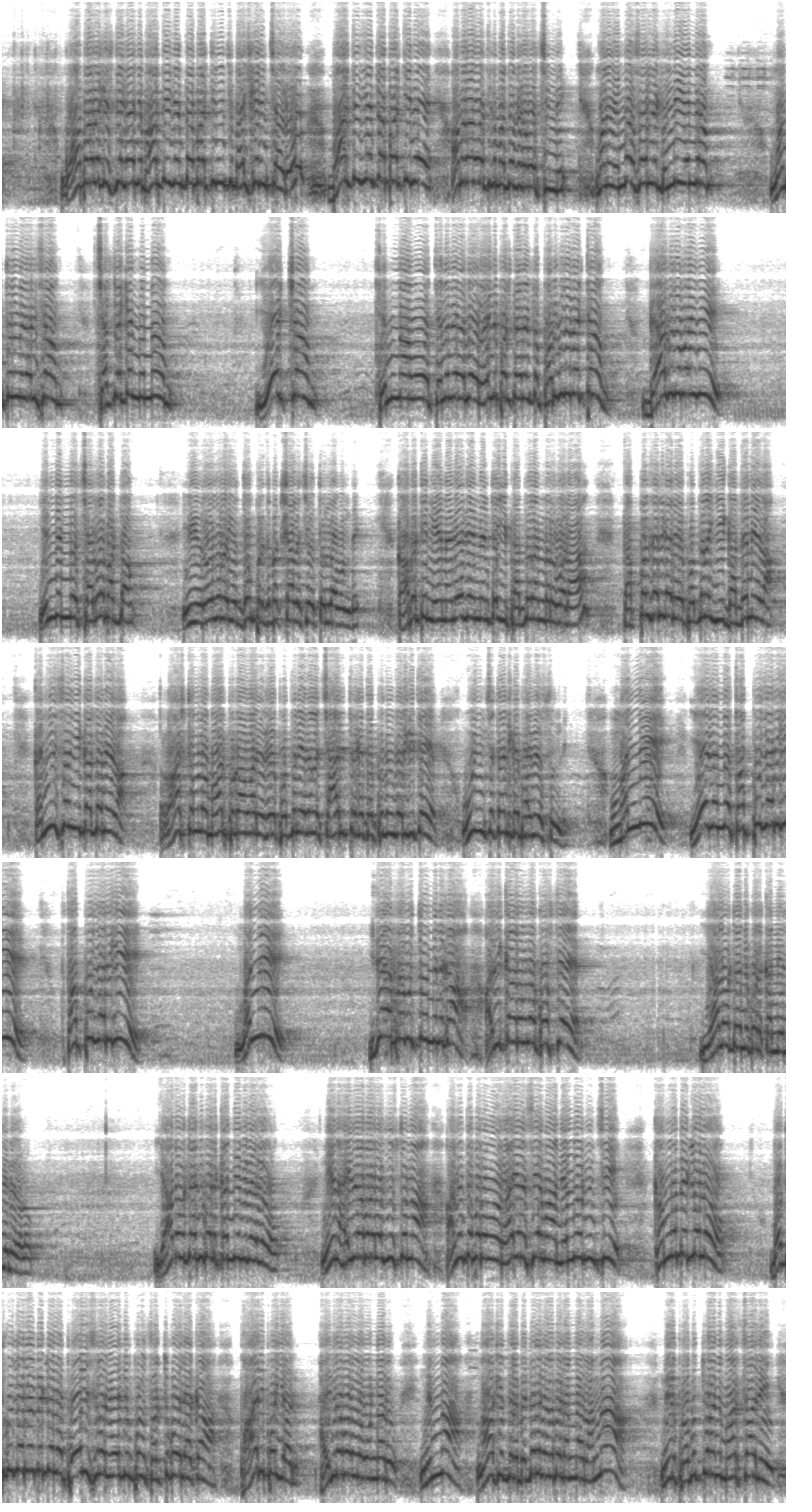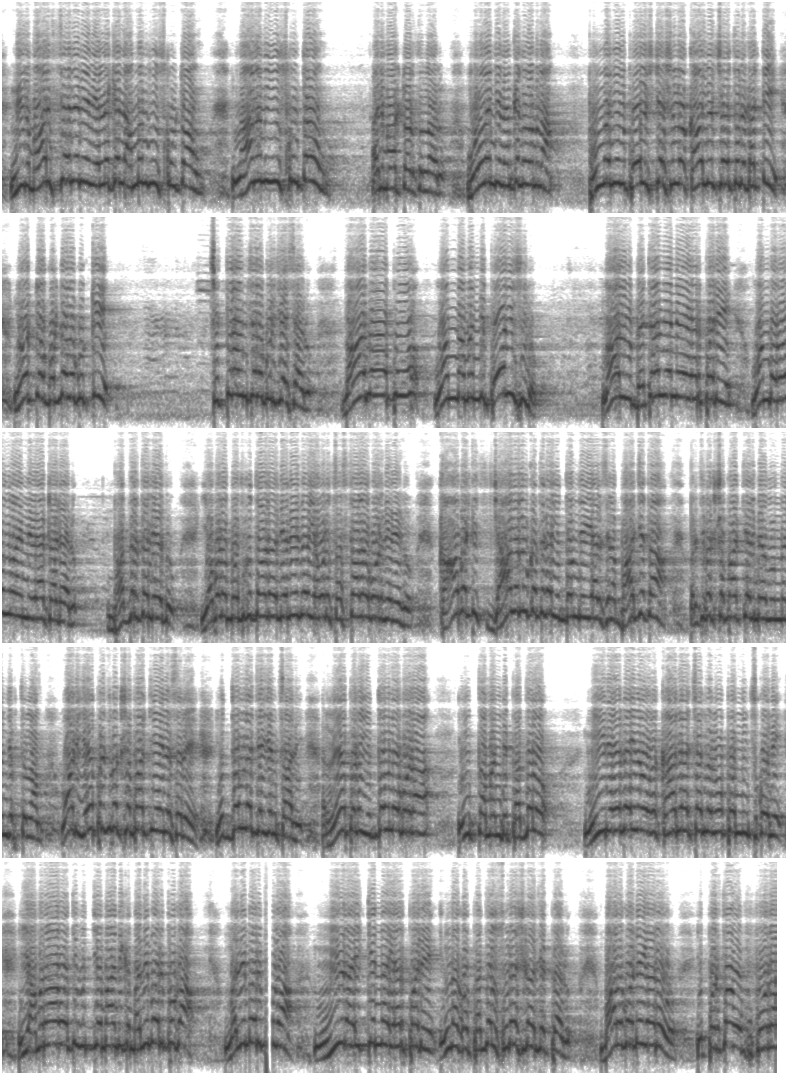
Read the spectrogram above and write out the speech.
గోపాలకృష్ణ గారిని భారతీయ జనతా పార్టీ నుంచి బహిష్కరించారు. భారతీయ జనతా పార్టీనే అమరావతికి మద్దతుగా వచ్చింది. మనం ఎన్నోసార్లు ఢిల్లీ వెళ్ళాం మంత్రులను కలిశాం చెట్ల కింద ఉన్నాం ఏడ్చాం తిన్నామో తినలేదో రైలు పట్టాలంటే పరుగులు పెట్టాం బ్యాగులు పోయి ఎన్నెన్నో చెరలు పడ్డాం ఈ రోజులో యుద్ధం ప్రతిపక్షాల చేతుల్లో ఉంది. కాబట్టి నేను అనేది ఏంటంటే ఈ పెద్దలందరూ కూడా తప్పనిసరిగా రేపొద్దున ఈ గడ్డ మీద కనీసం ఈ గడ్డ మీద రాష్ట్రంలో మార్పు కావాలి రేపొద్దున ఏదైనా చారిత్రక తప్పిదం జరిగితే ఊహించటానికి భయమేస్తుంది. మళ్ళీ ఏదన్నా తప్పు జరిగి తప్పు జరిగి మళ్ళీ ఇదే ప్రభుత్వం కనుక అధికారంలోకి వస్తే ఏడవటాన్ని కూడా కన్నీళ్ళు మిగలవు. ఏడవటాన్ని కూడా కన్నీళ్ళు మిగలవు. నేను హైదరాబాద్లో చూస్తున్నా అనంతపురం రాయలసీమ నెల్లూరు నుంచి కమ్మబిడ్లలో బతుకుదొర బిడ్డలో పోలీసుల వేధింపులు తట్టుకోలేక పారిపోయారు. హైదరాబాద్లో ఉన్నారు. నిన్న నాకిద్దరు బిడ్డలు కనబడి అన్నారు అన్నా మీరు ప్రభుత్వాన్ని మార్చాలి. మీరు మారిస్తేనే నేను ఇళ్ళకెళ్ళి అమ్మని చూసుకుంటాం నాన్నని చూసుకుంటాం అని మాట్లాడుతున్నారు. ముల్లంగి వెంకటరమణ పుంగనూరు పోలీస్ స్టేషన్లో కాళ్ళు చేతులు కట్టి నోట్లో గుడ్డలు కుట్టి చిత్రహింసలు గురి చేశారు. దాదాపు వంద మంది పోలీసులు నాలుగు బెటాలియన్లు ఏర్పడి వంద రోజులు ఆయన్ని వేటాడారు. భద్రత లేదు. ఎవడు బతుకుతాడో తెలియదు ఎవడు చస్తాడో కూడా తెలియదు కాబట్టి జాగరూకతగా యుద్ధం చేయాల్సిన బాధ్యత ప్రతిపక్ష పార్టీల మీద ఉందని చెప్తున్నాం. వాడు ఏ ప్రతిపక్ష పార్టీ అయినా సరే యుద్ధంలో జయించాలి. రేపటి యుద్ధంలో కూడా ఇంతమంది పెద్దలు మీరేదైనా ఒక కార్యాచరణ రూపొందించుకొని ఈ అమరావతి ఉద్యమానికి మలిమరుపుగా మీరు ఐక్యంగా ఏర్పడి ఇందాక పెద్దలు సురేష్ గారు చెప్పారు. బాలకోటి గారు ఇప్పటితో పోరా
